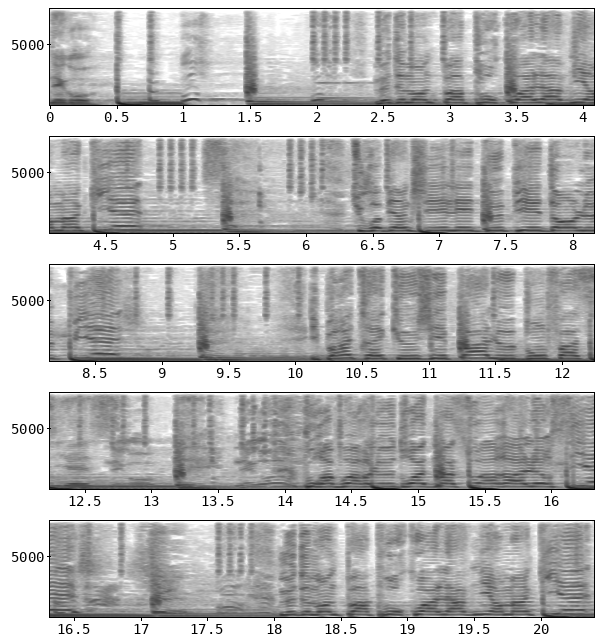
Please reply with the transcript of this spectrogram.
Négro. Me demande pas pourquoi l'avenir m'inquiète. Tu vois bien que j'ai les deux pieds dans le piège. Il paraîtrait que j'ai pas le bon faciès. Pour avoir le droit de m'asseoir à leur siège. Me demande pas pourquoi l'avenir m'inquiète.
